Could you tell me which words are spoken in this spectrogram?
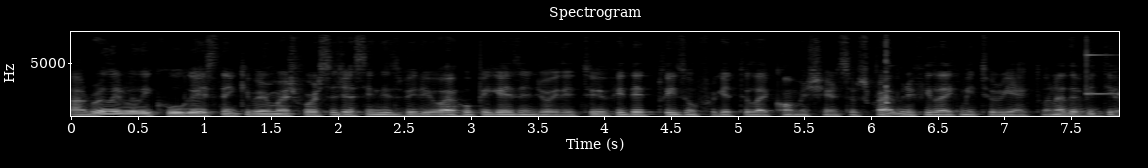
really really cool guys. Thank you very much for suggesting this video. I hope you guys enjoyed it too. If you did please don't forget to like, comment, share, and subscribe. And if you'd like me to react to another video,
